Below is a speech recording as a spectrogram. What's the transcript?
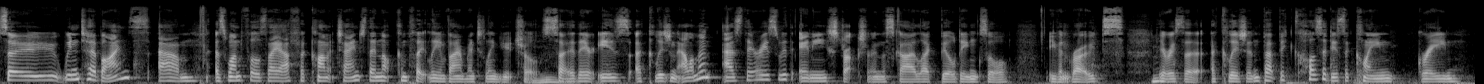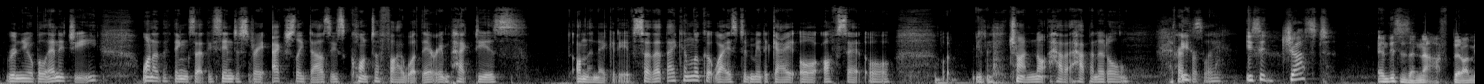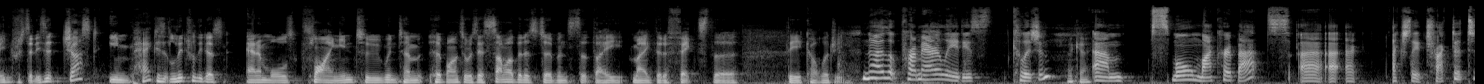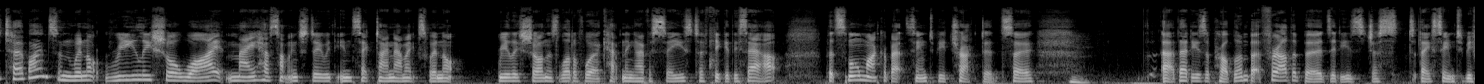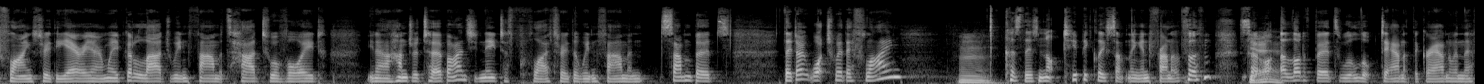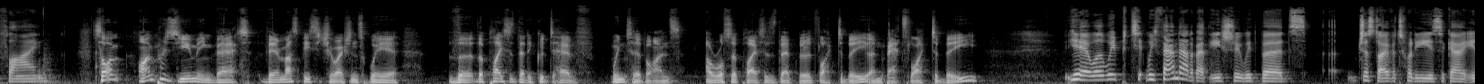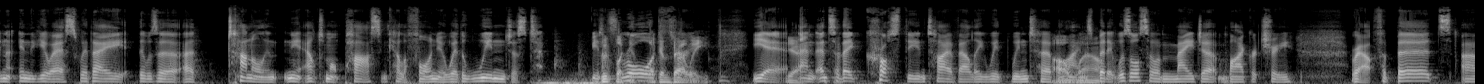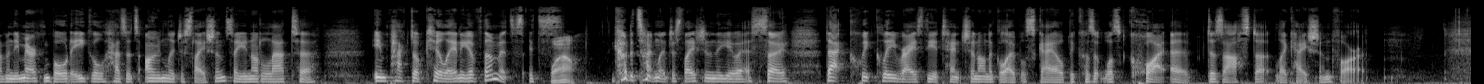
So, wind turbines, um, as wonderful as they are for climate change, they're not completely environmentally neutral. So, there is a collision element, as there is with any structure in the sky, like buildings or even roads. There is a, a collision. But because it is a clean, green, renewable energy, one of the things that this industry actually does is quantify what their impact is on the negative so that they can look at ways to mitigate or offset or, or you know, try and not have it happen at all, preferably. Is, is it just, and this is enough, but I'm interested, is it just impact? Is it literally just animals flying into wind turbines, or is there some other disturbance that they make that affects the, the ecology? No, look, primarily it is collision. Okay. Um, small microbats uh, are, are actually attracted to turbines, and we're not really sure why. It may have something to do with insect dynamics. We're not really shown there's a lot of work happening overseas to figure this out. But small microbats seem to be attracted. So. Uh, that is a problem, but for other birds, it is just they seem to be flying through the area. And you've got a large wind farm, it's hard to avoid, you know, 100 turbines. You need to fly through the wind farm. And some birds, they don't watch where they're flying because there's not typically something in front of them. So Yeah. a lot of birds will look down at the ground when they're flying. So I'm I'm presuming that there must be situations where the the places that are good to have wind turbines are also places that birds like to be and bats like to be. Yeah, well, we we found out about the issue with birds uh, just over 20 years ago in in the US, where they there was a, a tunnel in, near Altamont Pass in California where the wind just you So know, it's like a- like a valley. Yeah, Yeah, and and so they crossed the entire valley with wind turbines, Oh, wow. but it was also a major migratory route for birds. Um, and the American bald eagle has its own legislation, so you're not allowed to impact or kill any of them. It's it's Wow. got its own legislation in the US. So that quickly raised the attention on a global scale because it was quite a disaster location for it.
